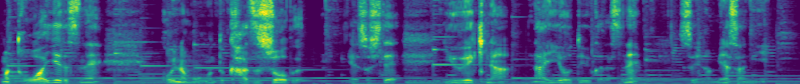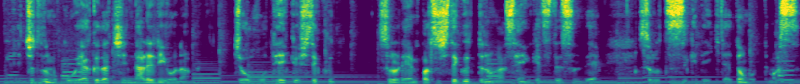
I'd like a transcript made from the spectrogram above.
まあ、とはいえですね、こういうのはもう本当数勝負、そして有益な内容というかですね、そういうのを皆さんにちょっとでもこう役立ちになれるような情報を提供していく、それを連発していくっていうのが先決ですので、それを続けていきたいと思ってます。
